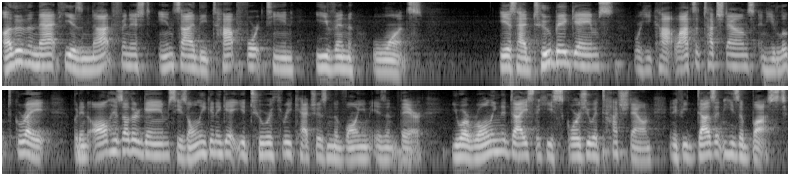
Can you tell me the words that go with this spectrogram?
Other than that, he has not finished inside the top 14 even once. He has had two big games where he caught lots of touchdowns and he looked great, but in all his other games, he's only going to get you two or three catches and the volume isn't there. You are rolling the dice that he scores you a touchdown, and if he doesn't, he's a bust.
